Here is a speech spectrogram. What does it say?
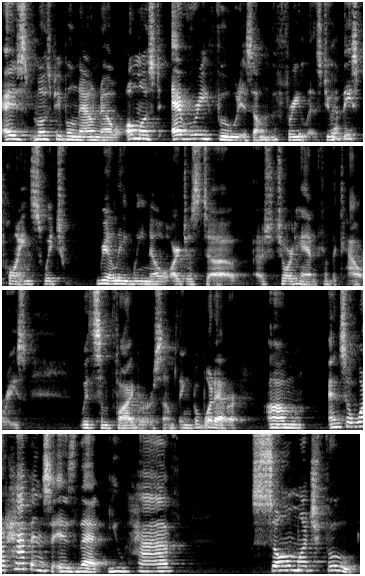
as most people now know, almost every food is on the free list. You have these points, which really we know are just uh, a shorthand for the calories with some fiber or something, but whatever. Um, and so what happens is that you have so much food,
